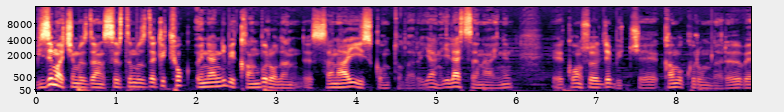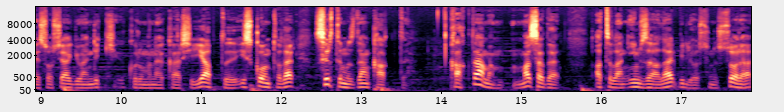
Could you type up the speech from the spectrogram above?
bizim açımızdan sırtımızdaki çok önemli bir kambur olan e, sanayi iskontoları yani ilaç sanayinin e, konsolide bütçe, kamu kurumları ve sosyal güvenlik kurumuna karşı yaptığı iskontolar sırtımızdan kalktı. Kalktı ama masada atılan imzalar biliyorsunuz sonra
